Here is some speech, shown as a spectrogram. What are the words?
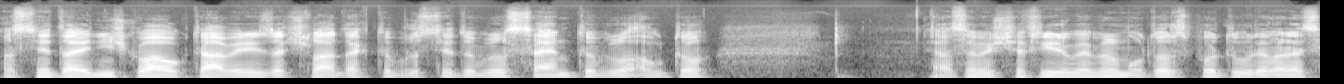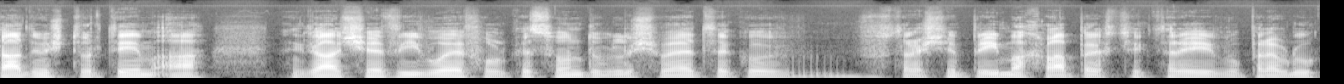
vlastně ta jedničková Octavia, když začala, tak to prostě to byl sen, to bylo auto. Já jsem ještě v té době byl motorsportu v 94. a tenkrát šéf vývoje Folkeson, to byl Švéd, jako strašně prýma chlap, který opravdu,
